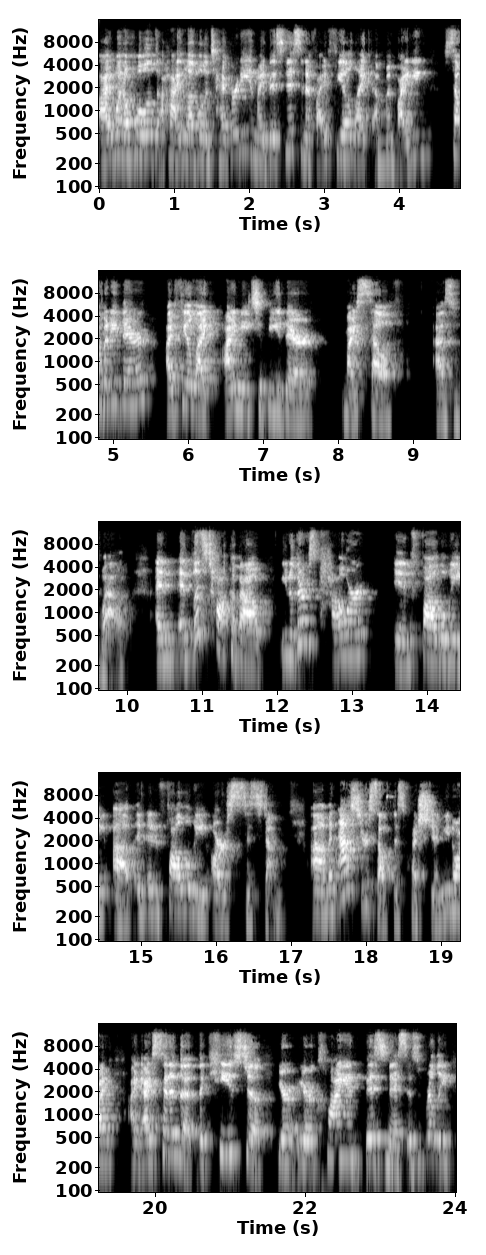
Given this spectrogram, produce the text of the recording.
I want to hold a high level integrity in my business, and if I feel like I'm inviting somebody there, I feel like I need to be there myself as well. And and let's talk about, you know, there's power in following up and, and following our system. Um, and ask yourself this question. You know, I, I, I said in the, the keys to your, your client business is really,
